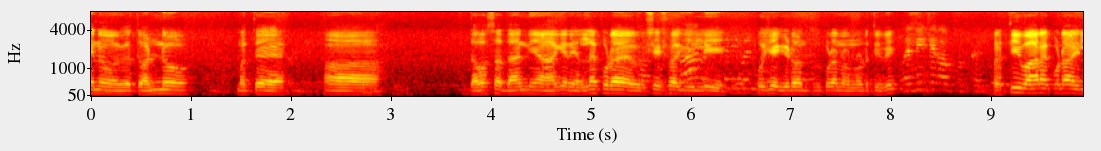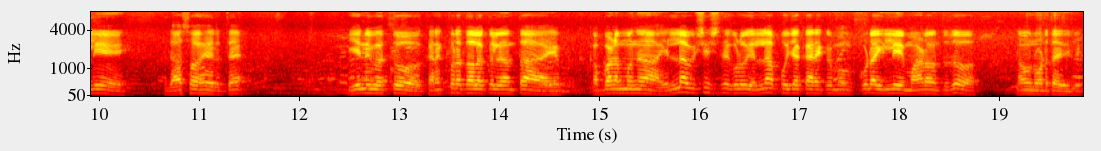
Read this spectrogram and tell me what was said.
ಏನು ಇವತ್ತು ಹಣ್ಣು ಮತ್ತು ದವಸ, ಧಾನ್ಯ ಹಾಗೆಯೇ ಎಲ್ಲ ಕೂಡ ವಿಶೇಷವಾಗಿ ಇಲ್ಲಿ ಪೂಜೆಗೆ ಇಡುವಂಥದ್ದು ಕೂಡ ನಾವು ನೋಡ್ತೀವಿ. ಪ್ರತಿ ವಾರ ಕೂಡ ಇಲ್ಲಿ ದಾಸೋಹ ಇರುತ್ತೆ. ಏನು ಇವತ್ತು ಕನಕಪುರ ತಾಲೂಕಲ್ಲಿರುವಂಥ ಕಬ್ಬಾಳಮ್ಮನ ಎಲ್ಲ ವಿಶೇಷತೆಗಳು, ಎಲ್ಲ ಪೂಜಾ ಕಾರ್ಯಕ್ರಮಗಳು ಕೂಡ ಇಲ್ಲಿ ಮಾಡುವಂಥದ್ದು ನಾವು ನೋಡ್ತಾ ಇದ್ದೀವಿ.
